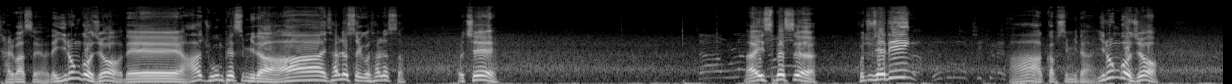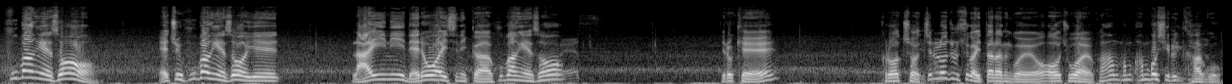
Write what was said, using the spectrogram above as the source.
잘 봤어요. 네 이런 거죠. 네, 아 좋은 패스입니다. 아 살렸어 이거 살렸어. 그렇지. 나이스 패스. 고주 헤딩. 아 아깝습니다. 이런 거죠. 후방에서 애초에 후방에서 이게 라인이 내려와 있으니까 후방에서. 이렇게 그렇죠. 찔러줄 수가 있다라는 거예요. 어 좋아요. 한, 한, 한 번씩 이렇게 가고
